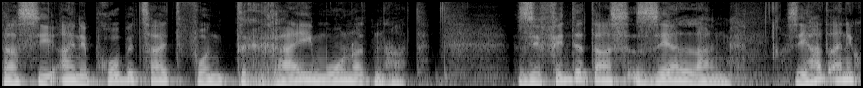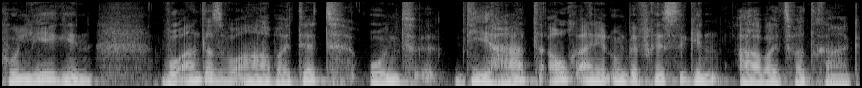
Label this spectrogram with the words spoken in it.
dass sie eine Probezeit von drei Monaten hat. Sie findet das sehr lang. Sie hat eine Kollegin, woanders wo arbeitet und die hat auch einen unbefristeten Arbeitsvertrag.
